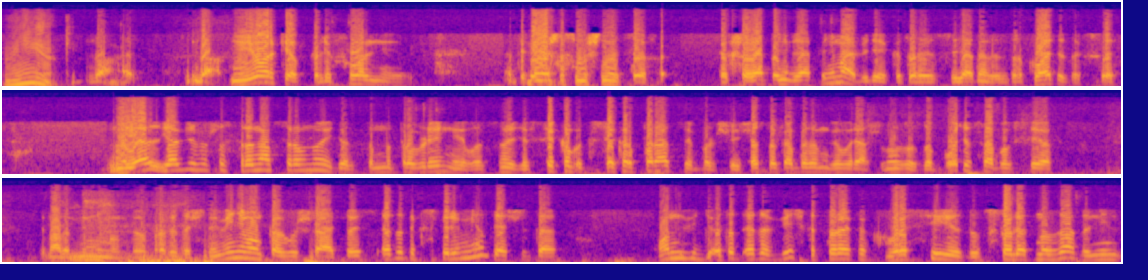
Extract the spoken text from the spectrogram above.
В Нью-Йорке. да, да. В Нью-Йорке, в Калифорнии. Это, конечно, смешные цифры. Так что я, я понимаю людей, которые сидят на этой зарплате, так сказать. Но я, я вижу, что страна все равно идет в том направлении. Вот смотрите, все, все корпорации большие сейчас только об этом говорят, что нужно заботиться обо всех. Надо минимум, прожиточный минимум повышать. То есть этот эксперимент, я считаю, он ведет, это, это вещь, которая как в России сто лет назад, они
